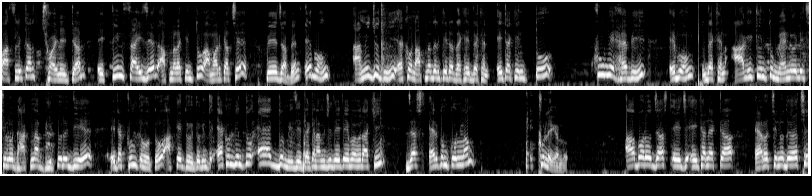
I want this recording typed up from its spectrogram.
পাঁচ লিটার, ছয় লিটার, এই তিন সাইজের আপনারা কিন্তু আমার কাছে পেয়ে যাবেন। এবং আমি যদি এখন আপনাদেরকে এটা দেখাই, দেখেন, এটা কিন্তু খুবই হ্যাভি এবং দেখেন, আগে কিন্তু ম্যানুয়ালি ছিল, ঢাকনা ভিতরে দিয়ে এটা খুলতে হতো, আটকাইতে হতো, কিন্তু এখন কিন্তু একদম ইজি দেখেন, আমি যদি এটা এভাবে রাখি জাস্ট এরকম করলাম খুলে গেল। আবারও জাস্ট এই যে এইখানে একটা অ্যারো চিহ্ন দেওয়া আছে,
